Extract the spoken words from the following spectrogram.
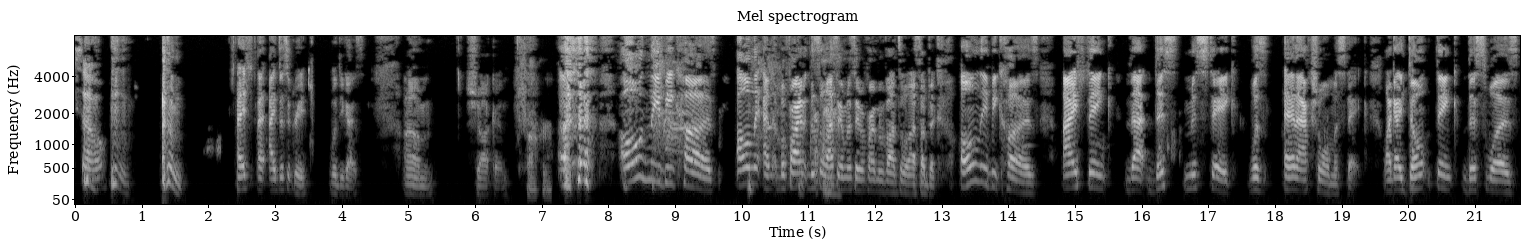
So, I, I I disagree with you guys. Um, shotgun. Shocker. only because only and before I this is the last thing I'm going to say before I move on to the last subject. Only because I think that this mistake was an actual mistake. Like I don't think this was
